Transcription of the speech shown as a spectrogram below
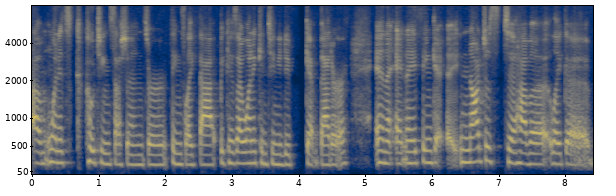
um, when it's coaching sessions or things like that because I want to continue to get better and and I think not just to have a like a,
